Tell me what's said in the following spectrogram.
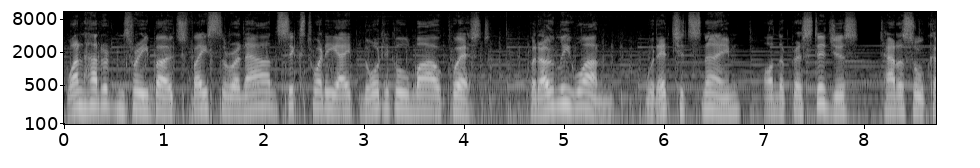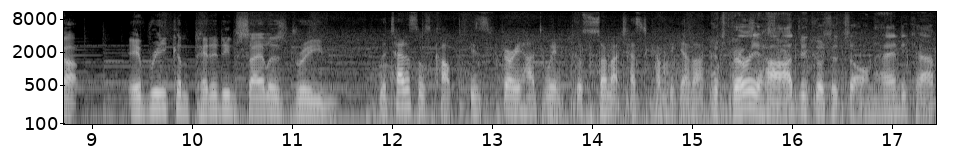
103 boats faced the renowned 628 nautical mile quest, but only one would etch its name on the prestigious Tattersall Cup, every competitive sailor's dream. The Tattersalls Cup is very hard to win because so much has to come together. It's very hard because it's on handicap,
